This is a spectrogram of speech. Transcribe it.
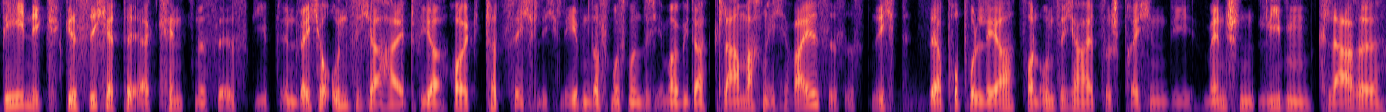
wenig gesicherte Erkenntnisse es gibt, in welcher Unsicherheit wir heute tatsächlich leben. Das muss man sich immer wieder klar machen. Ich weiß, es ist nicht sehr populär, von Unsicherheit zu sprechen. Die Menschen lieben klare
